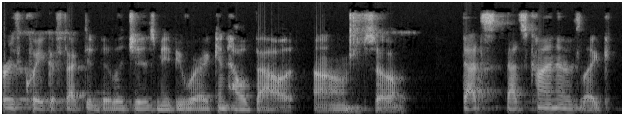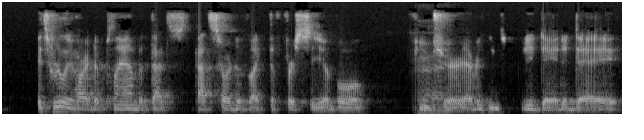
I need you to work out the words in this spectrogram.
earthquake affected villages, maybe where I can help out. Um, so that's that's kind of like it's really hard to plan, but that's that's sort of like the foreseeable future. Right. Everything's pretty day to day.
